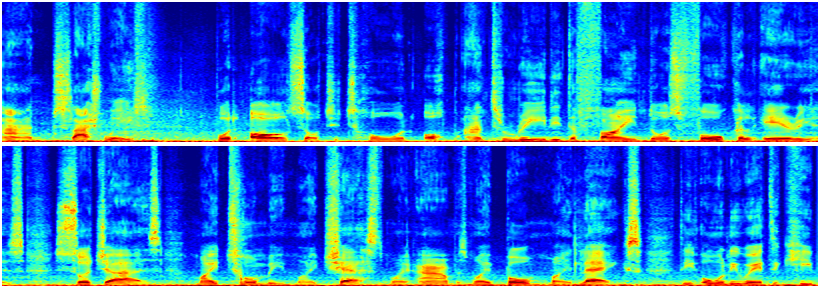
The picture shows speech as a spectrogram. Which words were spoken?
and slash weight, but also to tone up and to really define those focal areas, such as my tummy, my chest, my arms, my bum, my legs. The only way to keep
